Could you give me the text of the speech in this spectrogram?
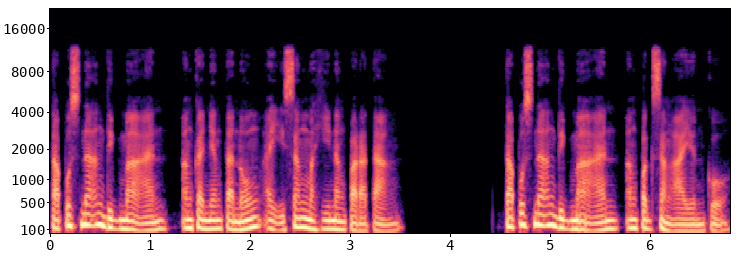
Tapos na ang digmaan, ang kanyang tanong ay isang mahinang paratang. Tapos na ang digmaan, ang pagsang-ayon ko.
